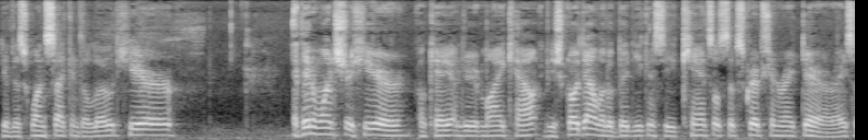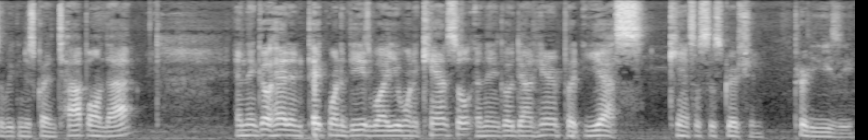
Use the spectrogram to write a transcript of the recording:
Give this one second to load here. And then once you're here, okay, under my account, if you scroll down a little bit, you can see cancel subscription right there, all right? So we can just go ahead and tap on that. And then go ahead and pick one of these while you want to cancel, and then go down here and put yes, cancel subscription. Pretty easy.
